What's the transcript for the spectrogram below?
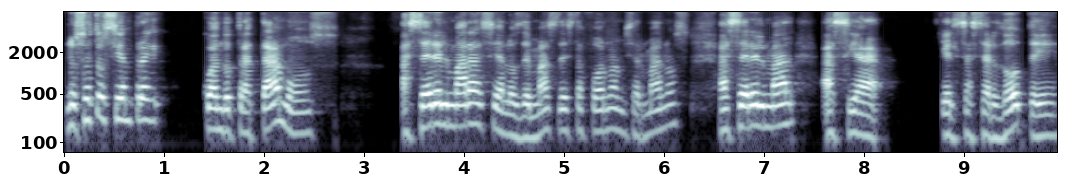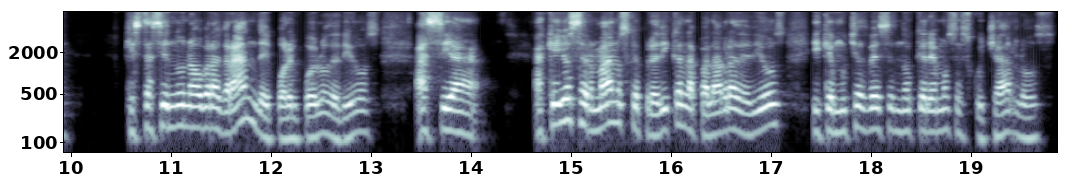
nosotros siempre cuando tratamos hacer el mal hacia los demás de esta forma, mis hermanos, hacer el mal hacia el sacerdote que está haciendo una obra grande por el pueblo de Dios, hacia aquellos hermanos que predican la palabra de Dios y que muchas veces no queremos escucharlos.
